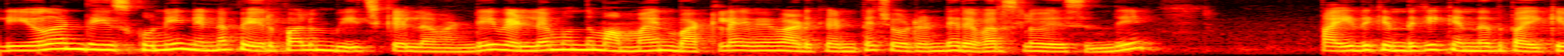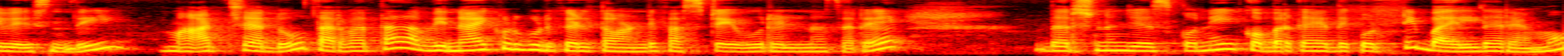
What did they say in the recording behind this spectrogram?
లియో గాని తీసుకుని నిన్న పేరుపాలెం బీచ్‌కి వెళ్ళామండి. వెళ్ళే ముందు మా అమ్మాయిని బట్టలు ఏవే వాడికంటే చూడండి రివర్స్‌లో వేసింది. పైది కిందకి, కిందది పైకి వేసింది. మార్చారు. తర్వాత వినాయకుడి గుడికి వెళ్తామండి ఫస్ట్ ఏ ఊరు వెళ్ళినా సరే. దర్శనం చేసుకొని కొబ్బరికాయ అది కొట్టి బయలుదేరాము.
